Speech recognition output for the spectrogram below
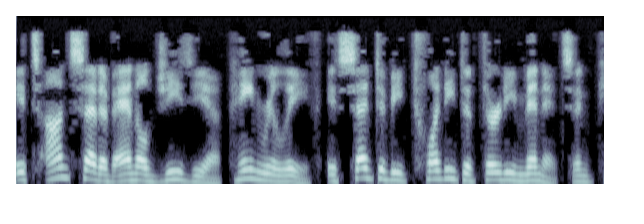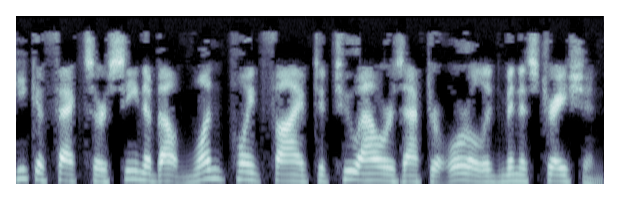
Its onset of analgesia pain relief is said to be 20 to 30 minutes and peak effects are seen about 1.5 to 2 hours after oral administration.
